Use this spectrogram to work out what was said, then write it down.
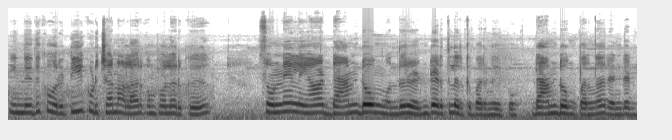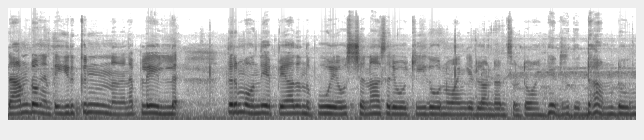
இந்த இதுக்கு ஒரு டீ குடித்தா நல்லாயிருக்கும் போல் இருக்குது சொன்னேன் இல்லையா டேம்டோங் வந்து ரெண்டு இடத்துல இருக்குது பாருங்கள் இப்போது டேம்டோங் பாருங்கள் ரெண்டு டேம்டோங் என்கிட்ட இருக்குன்னு நான் நினப்பிலே இல்லை. திரும்ப வந்து எப்பயாவது அந்த பூவை யோசிச்சேன்னா சரி ஓகே இது ஒன்று வாங்கிடலான்டான்னு சொல்லிட்டு வாங்கிடுறது டேம்டோங்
